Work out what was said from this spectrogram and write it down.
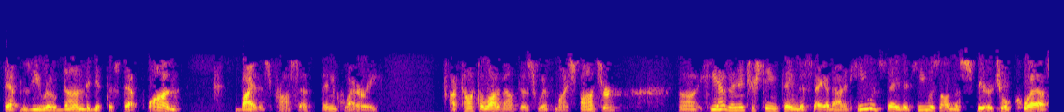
step zero done to get to step one by this process of inquiry. I've talked a lot about this with my sponsor. Uh, he has an interesting thing to say about it. He would say that he was on the spiritual quest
